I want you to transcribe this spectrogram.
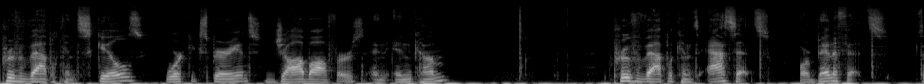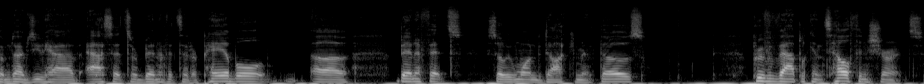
Proof of applicant skills, work experience, job offers, and income. Proof of applicant's assets or benefits. Sometimes you have assets or benefits that are payable uh, benefits, so we want to document those. Proof of applicant's health insurance,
